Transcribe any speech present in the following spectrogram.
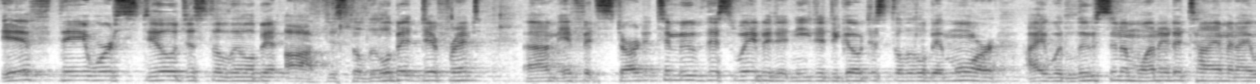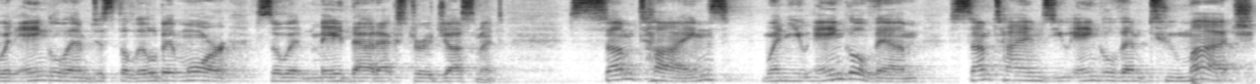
If they were still just a little bit off, just a little bit different, um, if it started to move this way but it needed to go just a little bit more, I would loosen them one at a time and I would angle them just a little bit more so it made that extra adjustment. Sometimes when you angle them, sometimes you angle them too much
